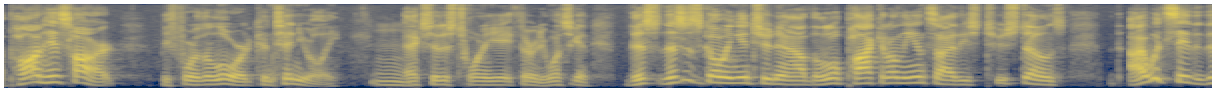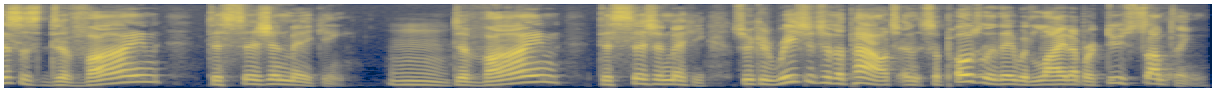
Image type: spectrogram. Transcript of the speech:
upon his heart before the Lord continually. Mm. Exodus 28 30. Once again, this, this is going into now the little pocket on the inside, these two stones. I would say that this is divine decision making. Mm. Divine decision making. So he could reach into the pouch and supposedly they would light up or do something.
